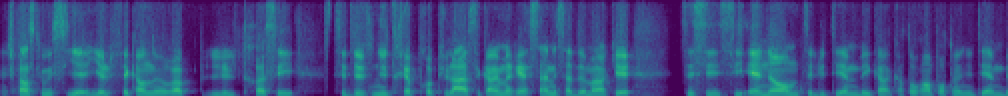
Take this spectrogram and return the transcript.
Je pense qu'aussi, il y a le fait qu'en Europe, l'ultra, c'est devenu très populaire. C'est quand même récent, mais ça demeure que c'est énorme, l'UTMB. Quand, quand, on remporte un UTMB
